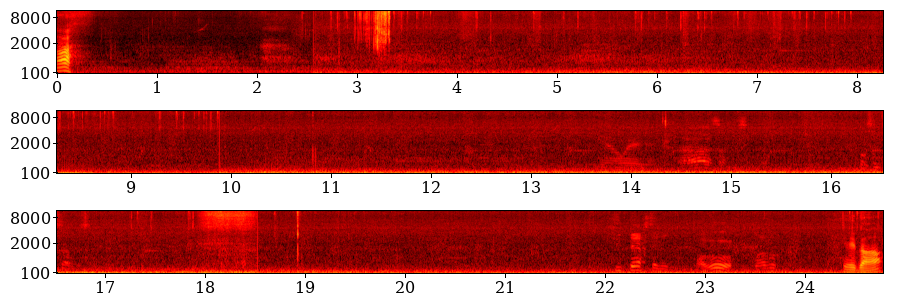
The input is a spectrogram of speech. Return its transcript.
Ah Bien, ouais. Ah, ça c'est ça. Pensez à ça aussi. Super, Stanley. Bravo. Bravo. Eh ben.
